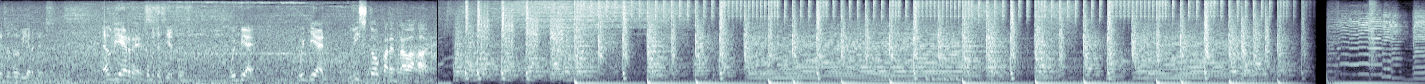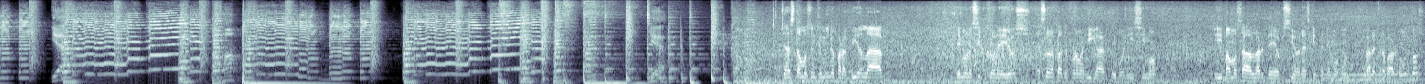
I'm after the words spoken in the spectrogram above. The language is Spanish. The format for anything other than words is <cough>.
y eso es el viernes. El viernes. ¿Cómo te sientes? Muy bien, muy bien. Listo para trabajar. Yeah. Ya estamos en camino para Via Lab. Tengo una cita con ellos. Es una plataforma gigante, buenísimo. Y vamos a hablar de opciones que tenemos para trabajar juntos.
